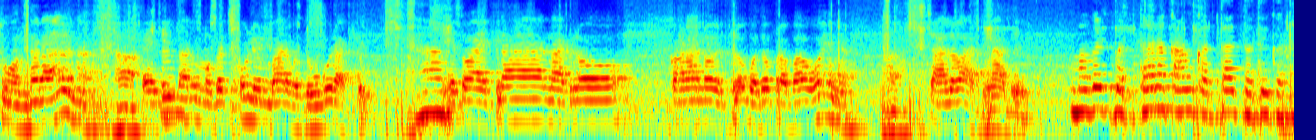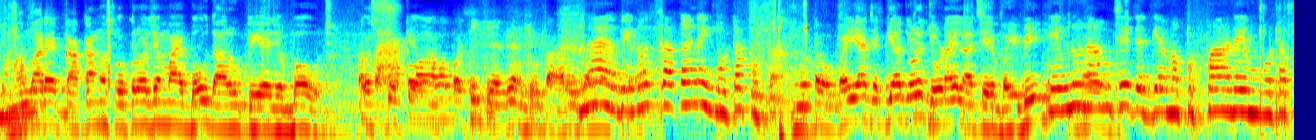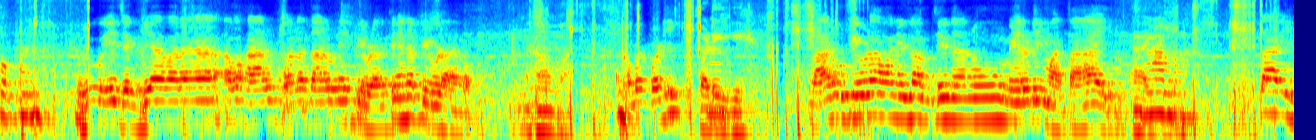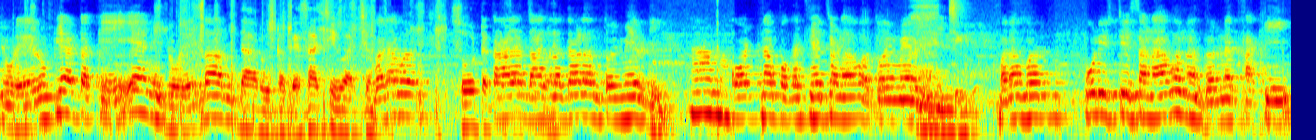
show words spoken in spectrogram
તું અંદર આવે ને હા. ત્યાંથી તારું મગજ ખોલ્યું બહાર બધું ઊભું રાખ્યું. એ તો આ એટલા નાગનો કણાનો એટલો બધો પ્રભાવ હોય ને હા. ચાલવા જ ના દે. મગજ બધાના કામ કરતા જ નથી ઘરમાં. અમારે કાકાનો છોકરો છે માય બહુ દારૂ પીએ છે બહુ ને તું ના વિનોદ કાકા નહીં મોટા પપ્પા. મોટા ભાઈ આ જગ્યા જોડે જોડાયેલા છે ભાઈ બી એમનું નામ છે જગ્યામાં પપ્પા અને મોટા પપ્પાનું. જો એ જગ્યા વાળા હવે હારું તને દારૂ નહીં પીવડાવ્યો એને પીવડાવ્યો હા ખબર પડી? પડી ગઈ. દારૂ પીવડાવવાની એટલે અમથી નાનું મેરડી માતા આઈ હા. હા માં. તારી જોડે રૂપિયા ટકે એની જોડે દારૂ. દારૂ ટકે સાચી વાત છે. બરાબર? સો ટકા કાળા દાગ. લગાડે ને તોય મેરડી હા માં કોર્ટના પગથિયા ચડાવો તોય મેળવી બરાબર? પોલીસ સ્ટેશન આવો ને ઘરને ખાખી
